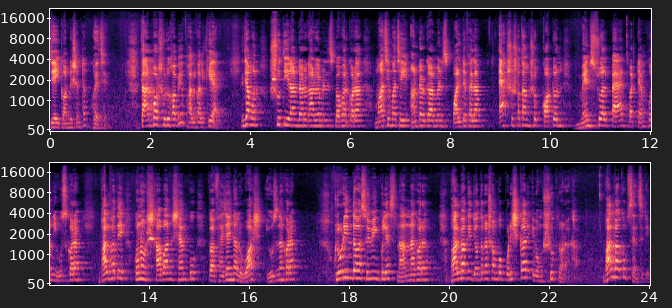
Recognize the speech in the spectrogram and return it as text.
যে এই কন্ডিশনটা হয়েছে। তারপর শুরু হবে ভালো ভালো কেয়ার যেমন সুতির আন্ডার গার্মেন্টস ব্যবহার করা, মাঝে মাঝে এই আন্ডার গার্মেন্টস পাল্টে ফেলা একশো শতাংশ কটন মেনস্ট্রুয়াল প্যাড বা ট্যাম্পন ইউজ করা। ভালভাতে কোনো সাবান শ্যাম্পু বা ভ্যাজাইনাল ওয়াশ ইউজ না করা। ক্লোরিন দেওয়া সুইমিং পুলে স্নান না করা। ভালভাকে যতটা সম্ভব পরিষ্কার এবং শুকনো রাখা। ভালভা খুব সেন্সিটিভ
